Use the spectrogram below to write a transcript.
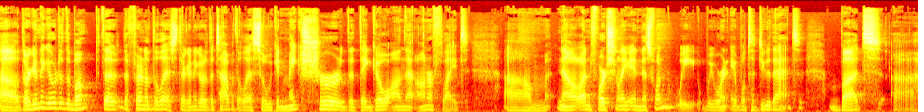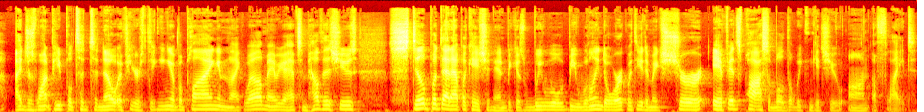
uh, they're going to go to the bump, the, the front of the list. They're going to go to the top of the list so we can make sure that they go on that honor flight. Um, now, unfortunately, in this one, we, we weren't able to do that. But uh, I just want people to, to know if you're thinking of applying and like, well, maybe you have some health issues, still put that application in because we will be willing to work with you to make sure, if it's possible, that we can get you on a flight.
